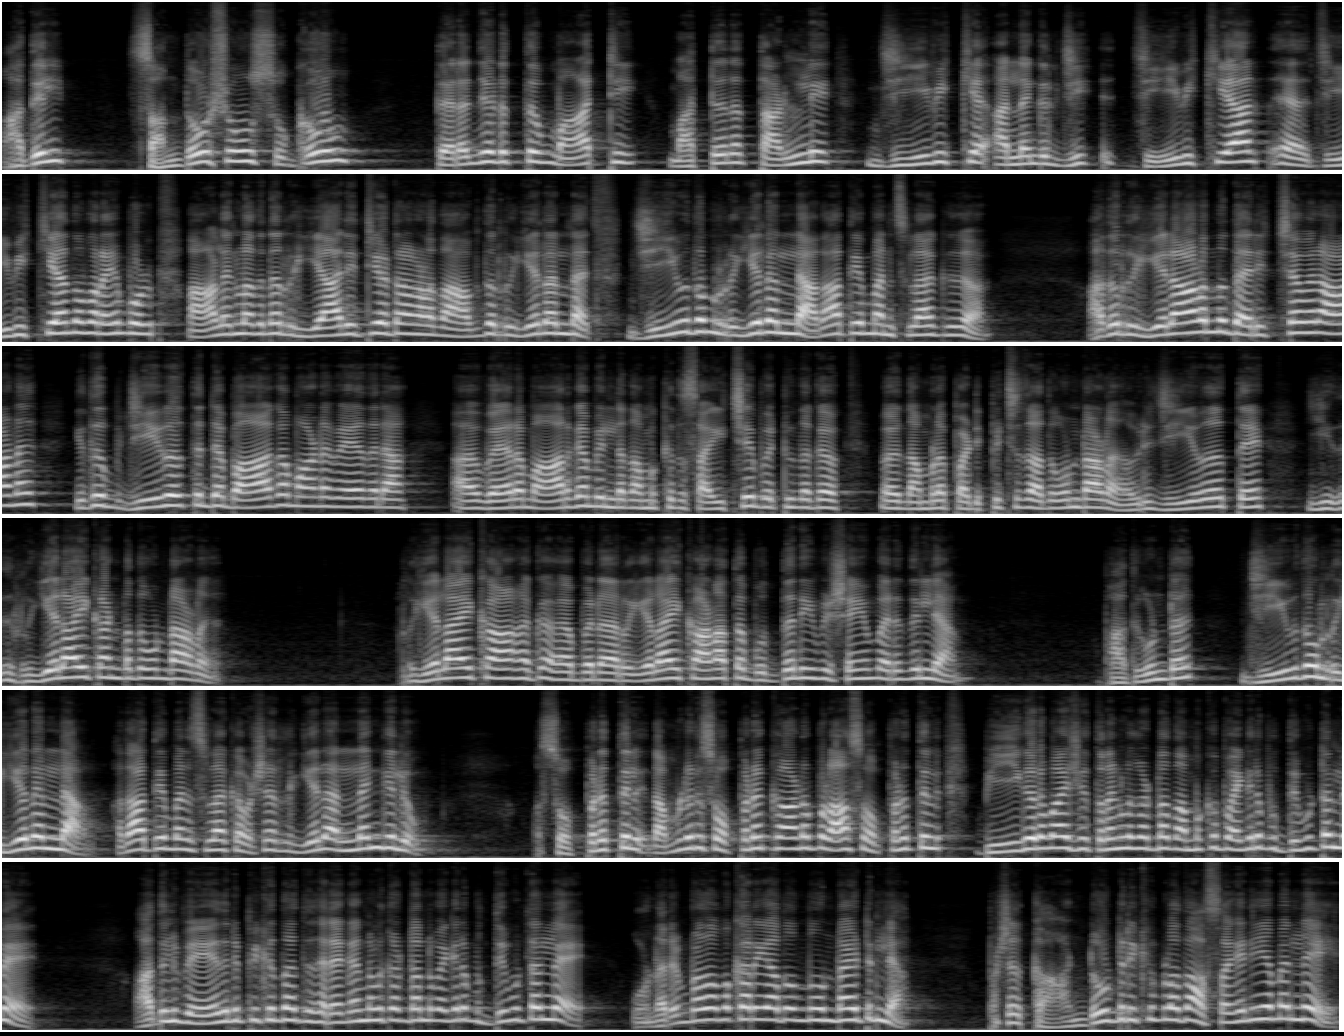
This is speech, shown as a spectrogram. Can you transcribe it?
അതിൽ സന്തോഷവും സുഖവും തിരഞ്ഞെടുത്ത് മാറ്റി മറ്റതിനെ തള്ളി ജീവിക്കുക അല്ലെങ്കിൽ ജീ ജീവിക്കാൻ ജീവിക്കുക എന്ന് പറയുമ്പോൾ ആളുകൾ അതിനെ റിയാലിറ്റി ആയിട്ടാണ് കാണുന്നത്. അത് റിയൽ അല്ല. ജീവിതം റിയൽ അല്ല. അതാദ്യം മനസ്സിലാക്കുക. അത് റിയലാണെന്ന് ധരിച്ചവരാണ്. ഇത് ജീവിതത്തിന്റെ ഭാഗമാണ് വേദന. വേറെ മാർഗമില്ല. നമുക്കിത് സഹിച്ചേ പറ്റൂ എന്നൊക്കെ നമ്മളെ പഠിപ്പിച്ചത് അതുകൊണ്ടാണ്. അവർ ജീവിതത്തെ റിയലായി കണ്ടതുകൊണ്ടാണ് റിയലായി കാ പിന്നെ റിയലായി കാണാത്ത ബുദ്ധൻ ഈ വിഷയം വരുന്നില്ല. അപ്പം അതുകൊണ്ട് ജീവിതം റിയൽ അല്ല. അതാദ്യം മനസ്സിലാക്കുക. പക്ഷേ റിയൽ അല്ലെങ്കിലും സ്വപ്നത്തിൽ നമ്മളൊരു സ്വപ്നം കാണുമ്പോൾ ആ സ്വപ്നത്തിൽ ഭീകരമായ ചിത്രങ്ങൾ കണ്ടാൽ നമുക്ക് ഭയങ്കര ബുദ്ധിമുട്ടല്ലേ? അതിൽ വേദനിപ്പിക്കുന്ന രംഗങ്ങൾ കണ്ടാൽ ഭയങ്കര ബുദ്ധിമുട്ടല്ലേ? ഉണരുമ്പോൾ നമുക്കറിയാം അതൊന്നും ഉണ്ടായിട്ടില്ല. പക്ഷെ കണ്ടുകൊണ്ടിരിക്കുമ്പോൾ അത് അസഹനീയമല്ലേ?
